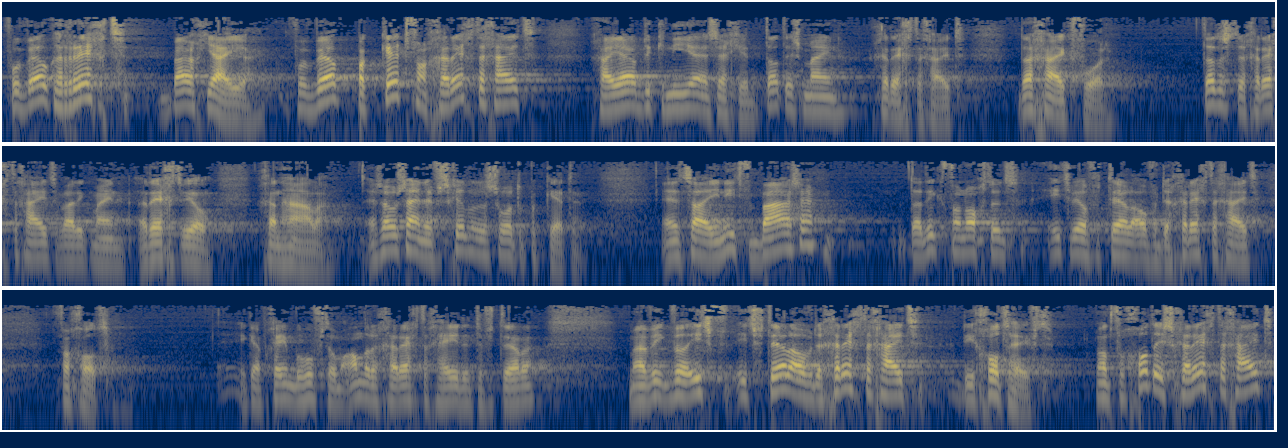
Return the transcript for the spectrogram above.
voor welk recht buig jij je? Voor welk pakket van gerechtigheid ga jij op de knieën en zeg je, dat is mijn gerechtigheid. Daar ga ik voor. Dat is de gerechtigheid waar ik mijn recht wil gaan halen. En zo zijn er verschillende soorten pakketten. En het zal je niet verbazen dat ik vanochtend iets wil vertellen over de gerechtigheid van God. Ik heb geen behoefte om andere gerechtigheden te vertellen. Maar ik wil iets, iets vertellen over de gerechtigheid die God heeft. Want voor God is gerechtigheid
